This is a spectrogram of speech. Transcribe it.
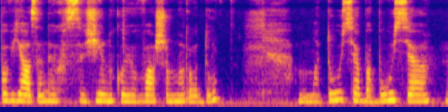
пов'язаних з жінкою в вашому роду. Матуся, бабуся, е,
